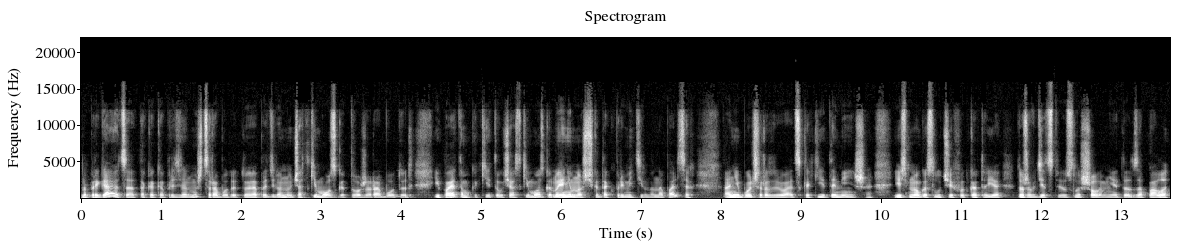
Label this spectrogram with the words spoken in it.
напрягаются, а так как определенные мышцы работают, то и определенные участки мозга тоже работают. И поэтому какие-то участки мозга, ну я немножечко так примитивно на пальцах, они больше развиваются, какие-то меньше. Есть много случаев, вот когда я тоже в детстве услышал, и мне это запало,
